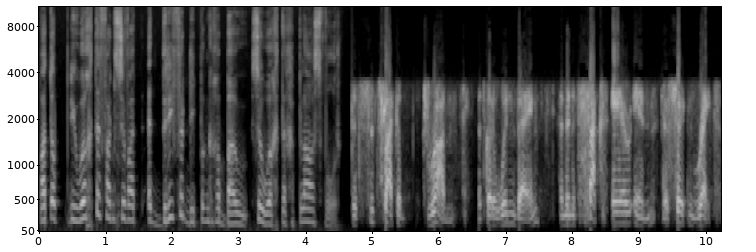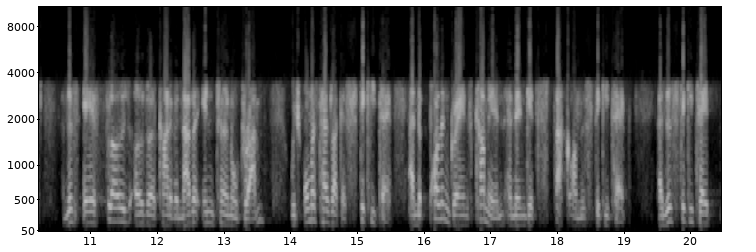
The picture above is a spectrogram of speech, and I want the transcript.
wat op die hoogte van sowat 'n 3 verdieping gebou se hoogte geplaas word. It sits like a drum. It's got a wind vane and then it sucks air in at a certain rate. And this air flows over kind of another internal drum which almost has like a sticky tape and the pollen grains come in and then get stuck on the sticky tape. And this sticky tape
